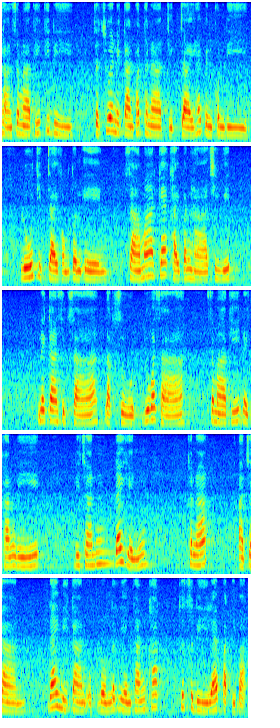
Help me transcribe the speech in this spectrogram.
ฐานสมาธิที่ดี จะช่วยในการพัฒนาจิตใจให้เป็นคนดี รู้จิตใจของตนเอง สามารถแก้ไขปัญหาชีวิต ในการศึกษาหลักสูตร ยุวสาสมาธิในครั้งนี้ ดิฉันได้เห็นคณะอาจารย์ได้มีการอบรมนักเรียนทั้งภาคทฤษฎีและปฏิบัติ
